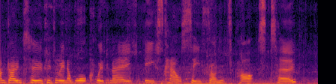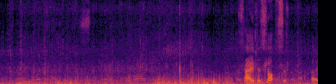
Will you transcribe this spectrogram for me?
I'm going to be doing a walk with me East Cowes Seafront part 2 so there's lots of uh,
